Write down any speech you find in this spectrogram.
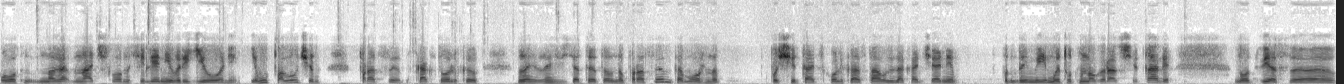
на, на число населения в регионе. И мы получим процент. Как только в зависимости от этого на процента можно посчитать, сколько осталось до окончания пандемии. Мы тут много раз считали, но без э,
